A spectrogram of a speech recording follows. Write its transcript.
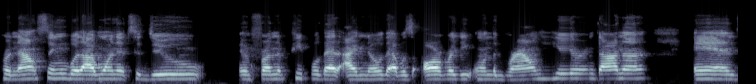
pronouncing what I wanted to do in front of people that I know that was already on the ground here in Ghana. And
